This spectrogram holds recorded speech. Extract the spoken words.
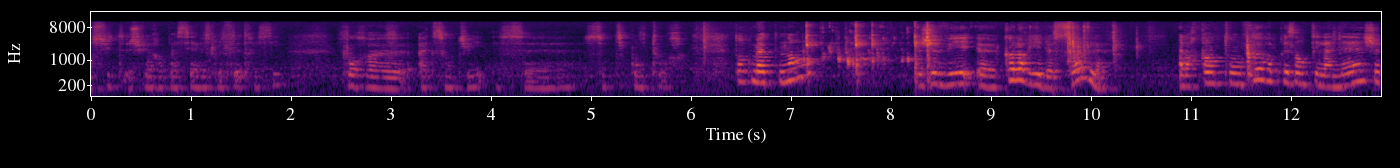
ensuite je vais repasser avec le feutre ici pour euh, accentuer ce, petit contour. Donc maintenant, je vais euh, colorier le sol. Alors quand on veut représenter la neige,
